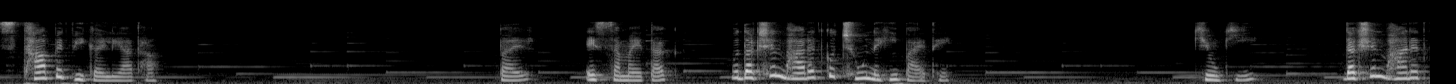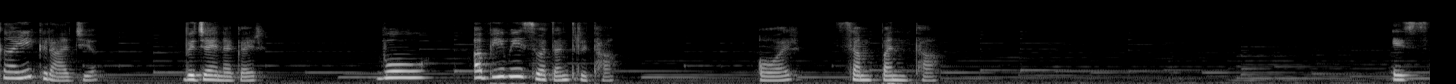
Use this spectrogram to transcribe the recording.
स्थापित भी कर लिया था। पर इस समय तक वो दक्षिण भारत को छू नहीं पाए थे। क्योंकि दक्षिण भारत का एक राज्य, विजयनगर, वो अभी भी स्वतंत्र था और संपन्न था। इस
